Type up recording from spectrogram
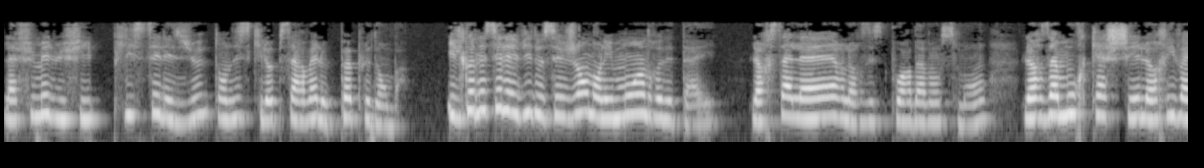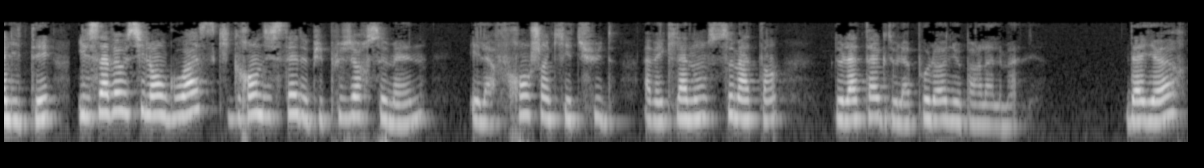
La fumée lui fit plisser les yeux tandis qu'il observait le peuple d'en bas. Il connaissait les vies de ces gens dans les moindres détails, leurs salaires, leurs espoirs d'avancement, leurs amours cachés, leurs rivalités. Il savait aussi l'angoisse qui grandissait depuis plusieurs semaines et la franche inquiétude avec l'annonce ce matin de l'attaque de la Pologne par l'Allemagne. D'ailleurs,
